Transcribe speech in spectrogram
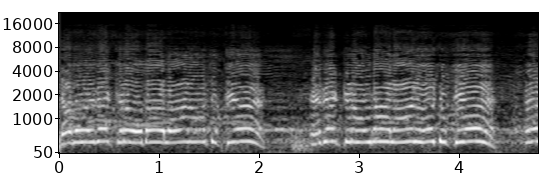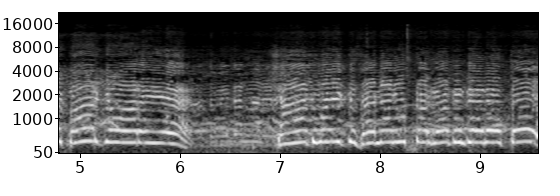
ਜਦੋਂ ਇਹਦੇ ਘਰਾਓ ਦਾ ਐਲਾਨ ਹੋ ਚੁੱਕਿਆ ਇਹਦੇ ਘਰਾਓ ਦਾ ਐਲਾਨ ਹੋ ਚੁੱਕਿਆ ਇਹ ਬਾਹਰ ਕਿਉਂ ਆ ਰਹੀ ਹੈ? ਸ਼ਾਂਤਮਈ ਕਿਸਾਨਾਂ ਨੂੰ ਧਰਨਾ ਦਿੰਦੇ ਦੇ ਉੱਤੇ,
